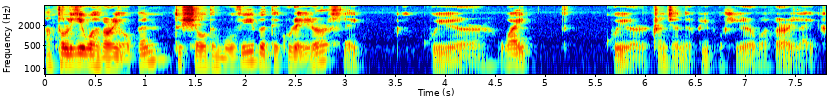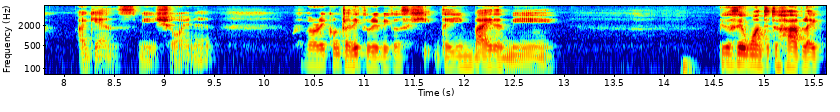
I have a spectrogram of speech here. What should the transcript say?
anthology was very open to show the movie, but the curators, like queer, white, queer, transgender people here, were very like against me showing it. Very contradictory because he, they invited me because they wanted to have like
